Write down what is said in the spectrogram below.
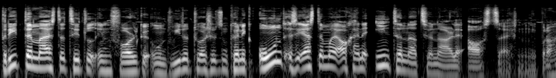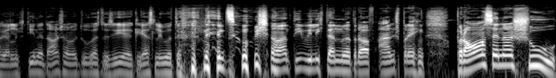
dritte Meistertitel in Folge und wieder Torschützenkönig und das erste Mal auch eine internationale Auszeichnung. Ich brauche eigentlich die nicht anschauen, weil du weißt das eh, erklär's lieber den Zuschauern, die will ich dann nur darauf ansprechen. Bronzener Schuh,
